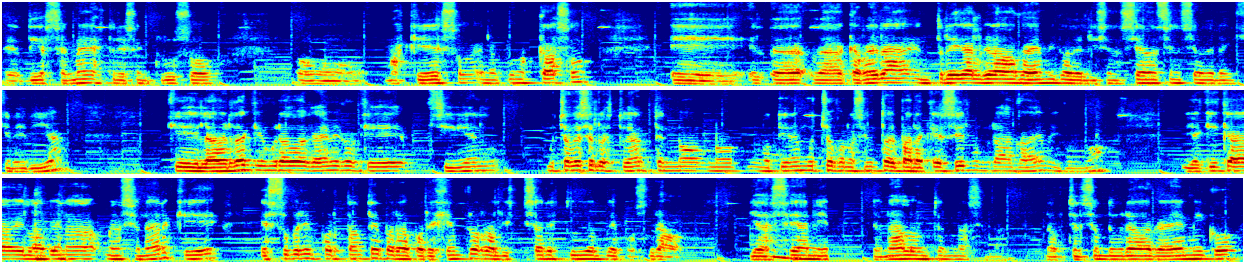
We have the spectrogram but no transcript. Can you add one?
10 eh, semestres incluso, o más que eso en algunos casos. Eh, la, carrera entrega el grado académico de licenciado en ciencias de la ingeniería, que la verdad que es un grado académico que si bien muchas veces los estudiantes no, no, no tienen mucho conocimiento de para qué sirve un grado académico, ¿no? Y aquí cabe la pena mencionar que es súper importante para, por ejemplo, realizar estudios de posgrado, ya sea a nivel nacional o internacional. La obtención de un grado académico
